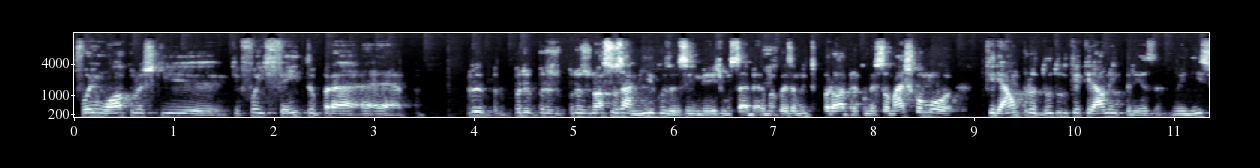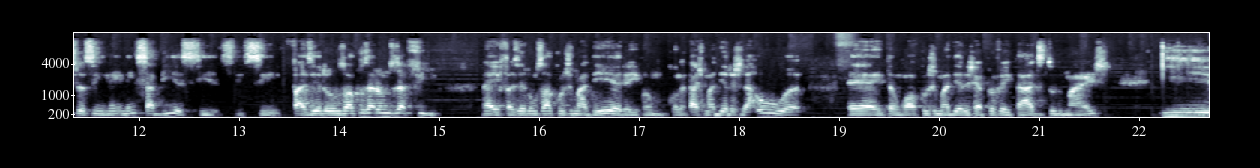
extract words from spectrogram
foi um óculos que, que foi feito para é, para os nossos amigos, assim mesmo, sabe? Era uma coisa muito própria. Começou mais como criar um produto do que criar uma empresa. No início, assim, nem, nem sabia se, se, se fazer os óculos era um desafio. Né? E fazer uns óculos de madeira, e vamos coletar as madeiras da rua. É, então, óculos de madeira já aproveitados e tudo mais. E,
